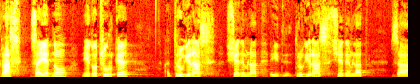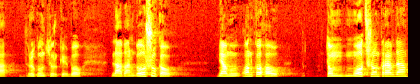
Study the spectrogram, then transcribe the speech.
Raz za jedną jego córkę, drugi raz 7 lat i drugi raz 7 lat za drugą córkę, bo Laban go oszukał. Miał mu, on kochał tą młodszą, prawda,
